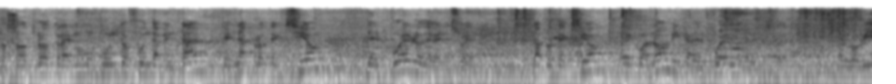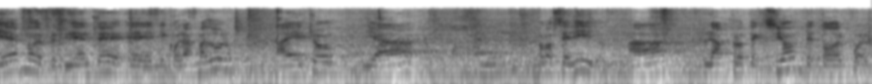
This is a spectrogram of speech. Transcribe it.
Nosotros traemos un punto fundamental, que es la protección del pueblo de Venezuela, la protección económica del pueblo de Venezuela. El gobierno del presidente eh, Nicolás Maduro ha hecho ya procedido a la protección de todo el pueblo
